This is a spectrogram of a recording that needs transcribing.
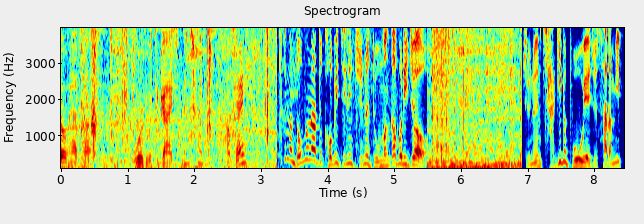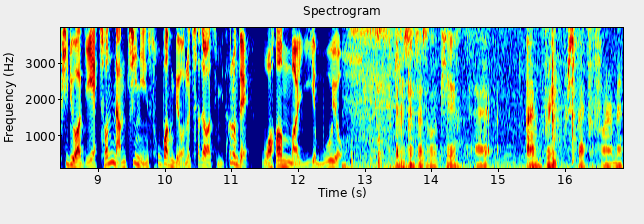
go have a word with the guys in the tunnel. Okay? 하지만 너무나도 겁이 지는 준은 도망가 버리죠 준은 자기를 보호해줄 사람이 필요하기에 전 남친인 소방대원을 찾아왔습니다 그런데 와마 이게 뭐요 Ever since I was a little kid, I, I have great respect for firemen.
